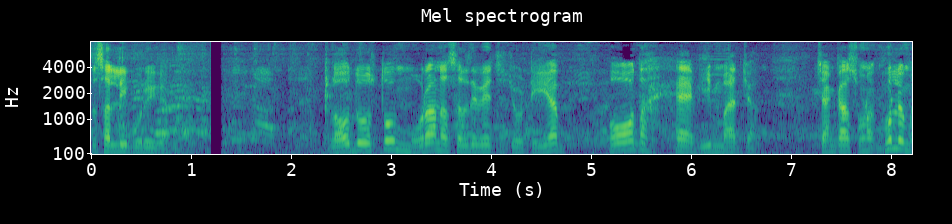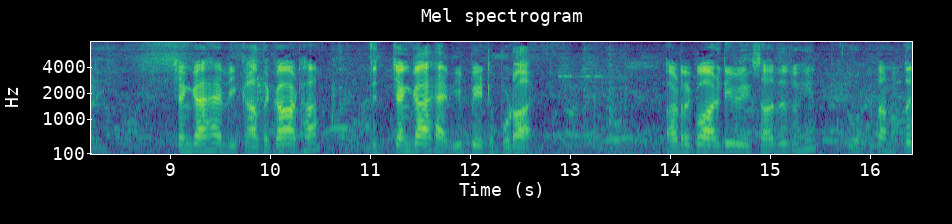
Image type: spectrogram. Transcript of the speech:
ਤਸੱਲੀ ਪੂਰੀ ਕਰਨੀ। ਲਓ ਦੋਸਤੋ ਮੋਰਾ ਨਸਲ ਦੇ ਵਿੱਚ ਝੋਟੀ ਆ। ਬਹੁਤ ਹੈਵੀ ਮੱਝ ਆ। ਚੰਗਾ ਸੋਹਣਾ ਖੁੱਲ ਮੜੀ ਚੰਗਾ ਹੈਵੀ ਕੱਦ ਕਾਠ ਆ ਤੇ ਚੰਗਾ ਹੈਵੀ ਪਿੱਠ ਪੁੜਾ ਹੈ। ਆਰਡਰ ਕੁਆਲਿਟੀ ਵੇਖ ਸਕਦੇ ਹੋ ਤੁਸੀਂ। ਤੋਰ ਕੇ ਤੁਹਾਨੂੰ ਤਾਂ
